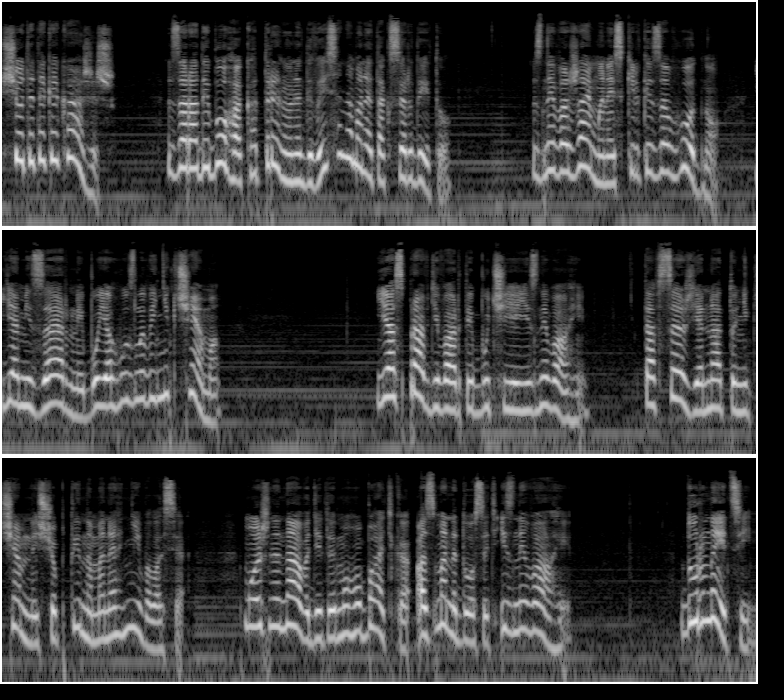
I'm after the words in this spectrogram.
Що ти таке кажеш? Заради бога, Катрину, не дивися на мене так сердито. Зневажай мене скільки завгодно. Я мізерний, боягузливий нікчема. Я справді вартий будь-чиєї зневаги. Та все ж я надто нікчемний, щоб ти на мене гнівалася. Можеш ненавидіти мого батька, а з мене досить і зневаги. Дурниці.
